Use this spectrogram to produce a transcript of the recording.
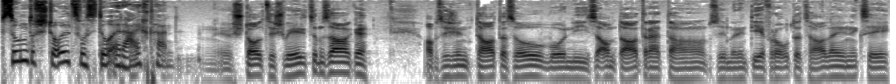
besonders stolz, was Sie hier erreicht haben? Stolz ist schwierig zu sagen. Aber es ist in der Tat so, als ich das Amt angetreten habe, sind wir in die roten Zahlen gesehen.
